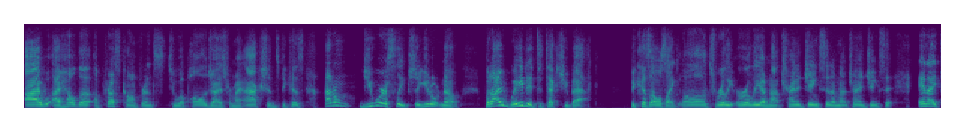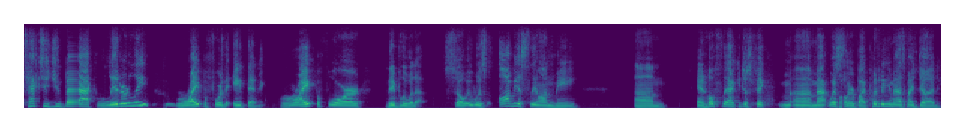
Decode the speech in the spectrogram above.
I I held a, a press conference to apologize for my actions because I don't. You were asleep, so you don't know. But I waited to text you back because I was like, oh, it's really early. I'm not trying to jinx it. I'm not trying to jinx it. And I texted you back literally right before the eighth inning, right before they blew it up. So it was obviously on me. Um, and hopefully I could just fix uh, Matt Wisler by putting him as my dud,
